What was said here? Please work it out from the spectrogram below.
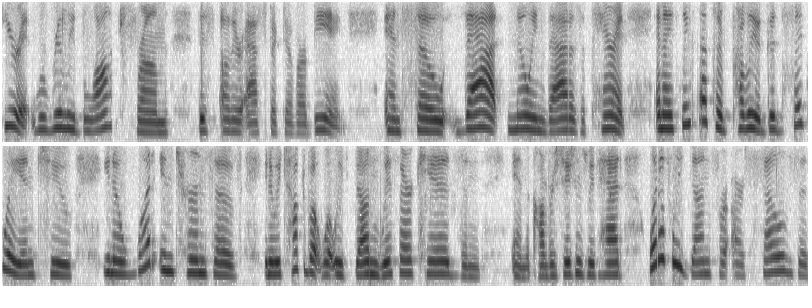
hear it. We're really blocked from this other aspect of our being. And so that knowing that as a parent, and I think that's a probably a good segue into, you know, what in terms of, you know, we talked about what we've done with our kids and and the conversations we've had. What have we done for ourselves as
